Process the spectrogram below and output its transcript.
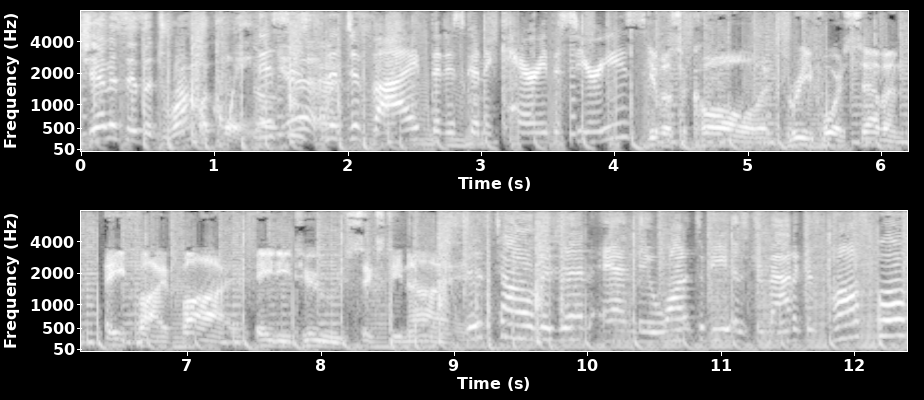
Janice is a drama queen. This is the divide that is going to carry the series. Give us a call at 347-855-8269. This television, and they want it to be as dramatic as possible.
